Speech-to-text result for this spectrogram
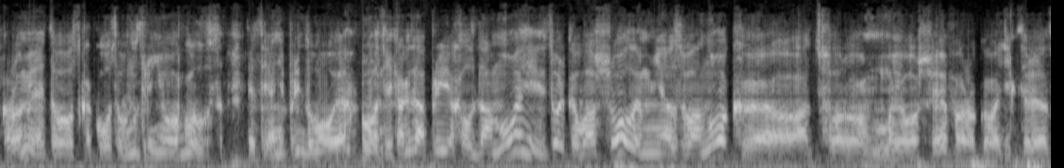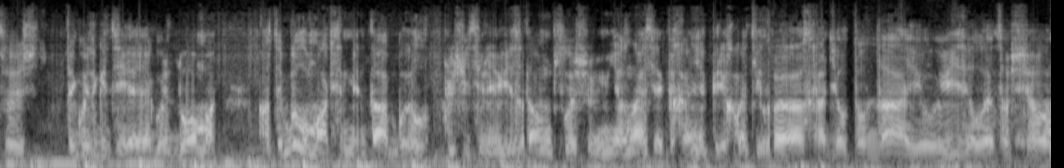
кроме этого вот какого-то внутреннего голоса. Это я не придумываю. Вот. И когда приехал домой, только вошел, и меня звонок э, от моего шефа, руководителя, то есть ты, говорит, где? Я говорю, дома. А ты был у Максиме? Да, был. Включи телевизор. Там, слышу, меня, знаете, дыхание перехватило. Э, сходил туда и увидел это все.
